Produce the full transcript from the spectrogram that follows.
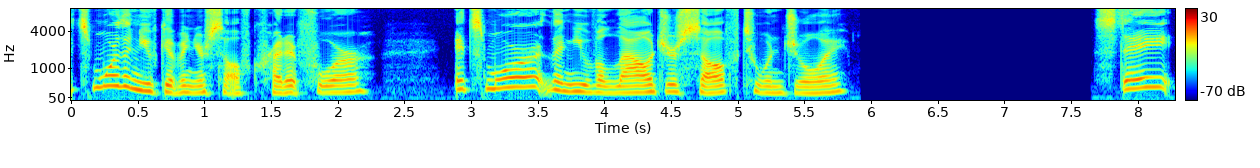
It's more than you've given yourself credit for. It's more than you've allowed yourself to enjoy. Stay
